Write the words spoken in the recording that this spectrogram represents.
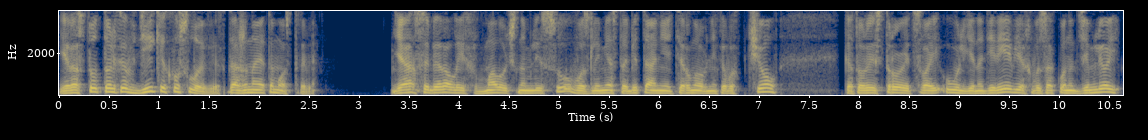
и растут только в диких условиях, даже на этом острове. Я собирал их в молочном лесу возле места обитания терновниковых пчел, которые строят свои ульи на деревьях высоко над землей.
